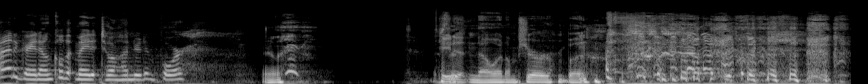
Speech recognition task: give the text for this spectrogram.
I had a great uncle that made it to 104. really? He didn't know it, I'm sure, but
